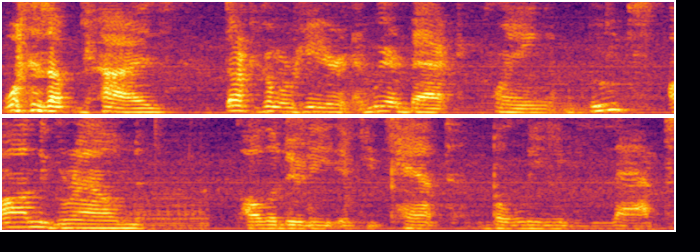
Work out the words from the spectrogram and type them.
What is up, guys? Dr. Combover here, and we are back playing Boots on the Ground Call of Duty. If you can't believe that,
